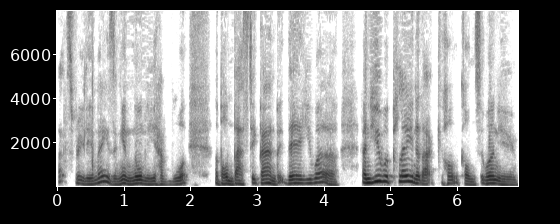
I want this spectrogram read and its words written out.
that's really amazing. You know normally you have what a bombastic band but there you were. And you were playing at that concert weren't you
